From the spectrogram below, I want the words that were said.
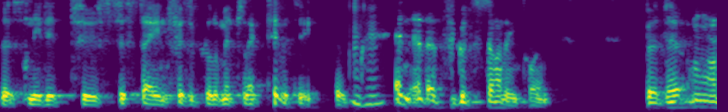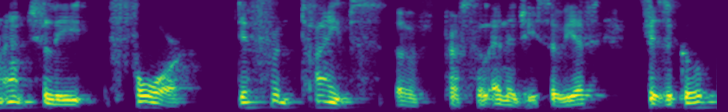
that's needed to sustain physical and mental activity. So, mm-hmm. and, and that's a good starting point. But there are actually four different types of personal energy. So we have physical,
